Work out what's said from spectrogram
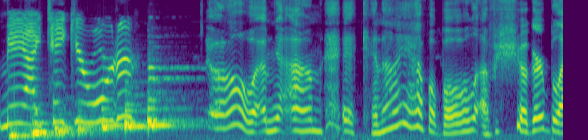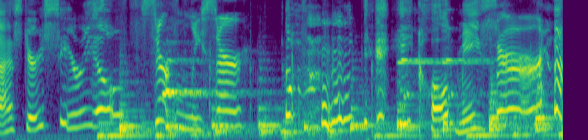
May I take your order? Oh, um, um, can I have a bowl of Sugar Blaster cereal? Certainly, sir. he called me sir.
